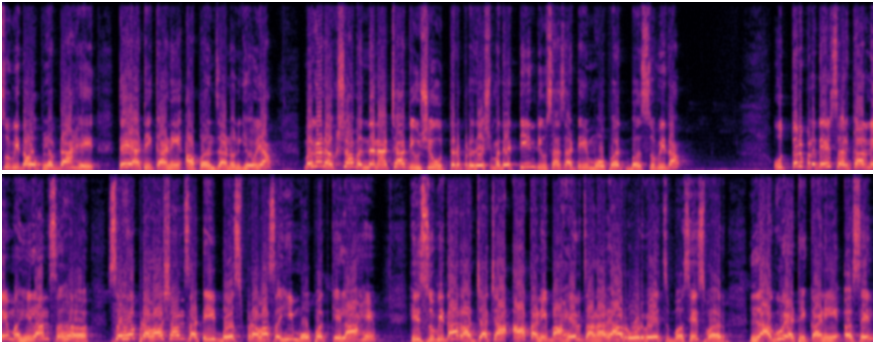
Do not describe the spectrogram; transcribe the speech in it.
सुविधा उपलब्ध आहेत ते या ठिकाणी आपण जाणून घेऊया. बघा रक्षाबंधनाच्या दिवशी उत्तर प्रदेशमध्ये तीन दिवसासाठी मोफत बस सुविधा. उत्तर प्रदेश सरकारने महिलांसह सहप्रवाशांसाठी बस प्रवासही मोफत केला आहे. ही सुविधा राज्याच्या आत आणि बाहेर जाणाऱ्या रोडवेज बसेसवर लागू या ठिकाणी असेल.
